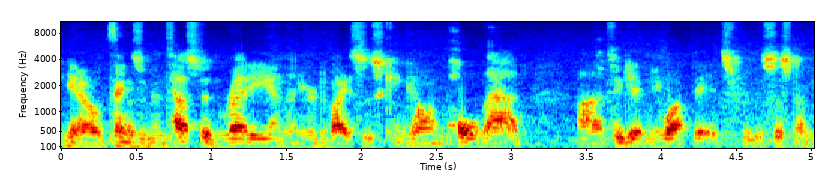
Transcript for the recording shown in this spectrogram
you know things have been tested and ready, and then your devices can go and pull that uh, to get new updates for the system.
